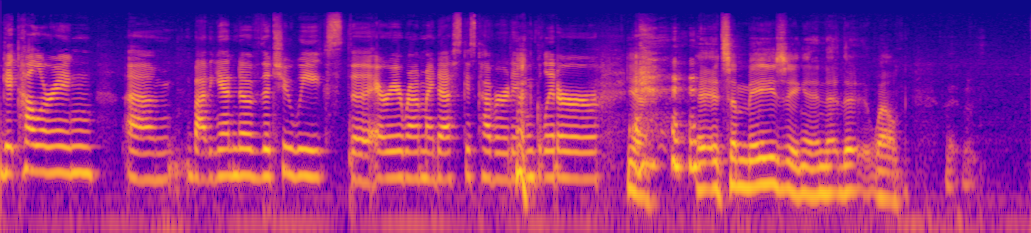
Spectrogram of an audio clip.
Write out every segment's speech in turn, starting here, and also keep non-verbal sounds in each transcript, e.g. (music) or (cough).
get coloring. Um, by the end of the two weeks, the area around my desk is covered in (laughs) glitter. Yeah, it's amazing. And the, the, well,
